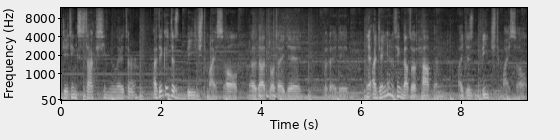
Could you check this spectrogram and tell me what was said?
Getting stuck simulator. I think I just beached myself. Uh, that's what I did. What I did. Yeah, I genuinely think that's what happened. I just beached myself.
